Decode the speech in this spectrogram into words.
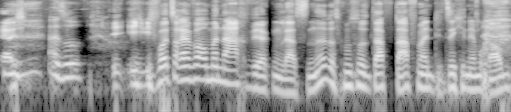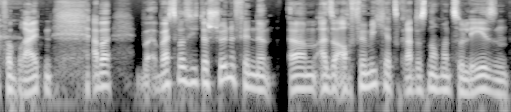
ja, ich, also ich, ich wollte es auch einfach auch mal nachwirken lassen, ne? Das muss man, darf, darf man sich in dem Raum verbreiten. Aber weißt du, was ich das Schöne finde? Ähm, also auch für mich jetzt gerade das nochmal zu lesen.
